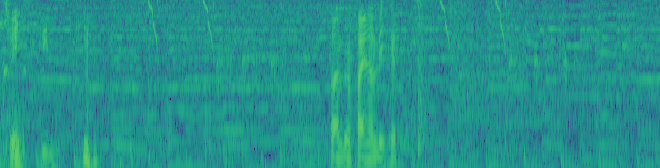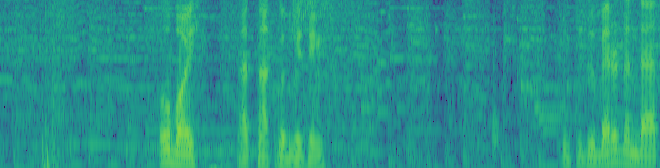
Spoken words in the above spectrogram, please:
Strange Steam. Swagger finally hit. Oh boy, that's not good Weezing. Need to do better than that.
